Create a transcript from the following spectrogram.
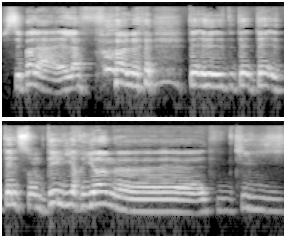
je sais pas, la, la folle, tel, son délirium, euh, qui,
